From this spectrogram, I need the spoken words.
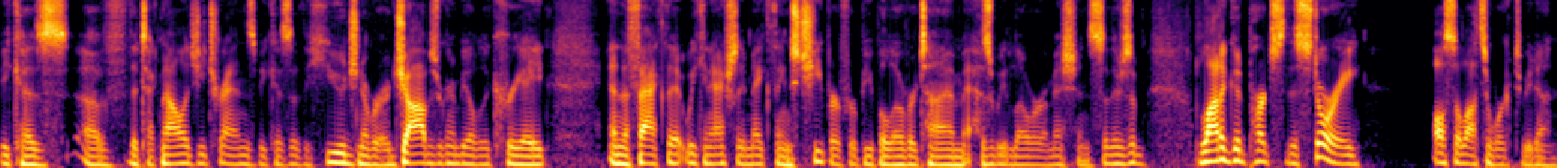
because of the technology trends, because of the huge number of jobs we're going to be able to create, and the fact that we can actually make things cheaper for people over time as we lower emissions. So there's a, a lot of good parts to this story, also lots of work to be done.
